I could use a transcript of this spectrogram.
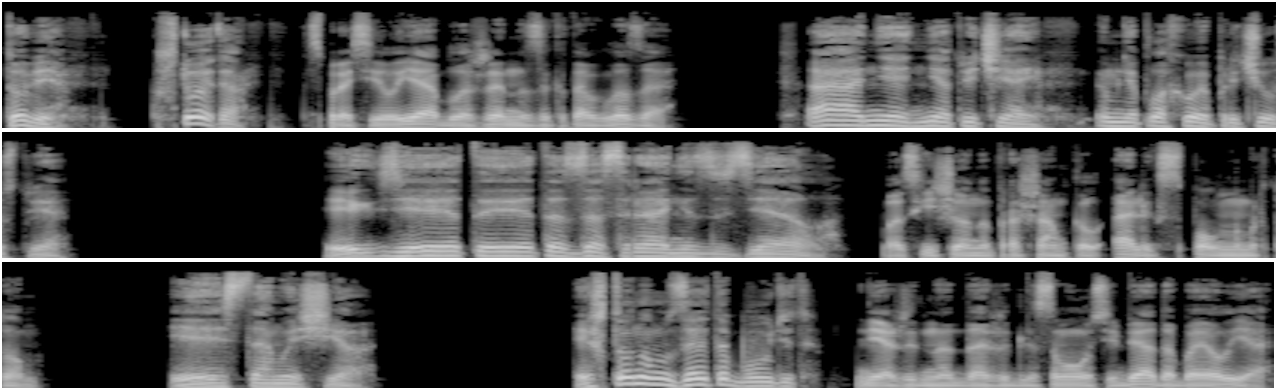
«Тоби, что это?» — спросил я, блаженно закатав глаза. «А, нет, не отвечай, у меня плохое предчувствие». «И где ты это засранец взял?» — восхищенно прошамкал Алекс с полным ртом. «Есть там еще». «И что нам за это будет?» — неожиданно даже для самого себя добавил я.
